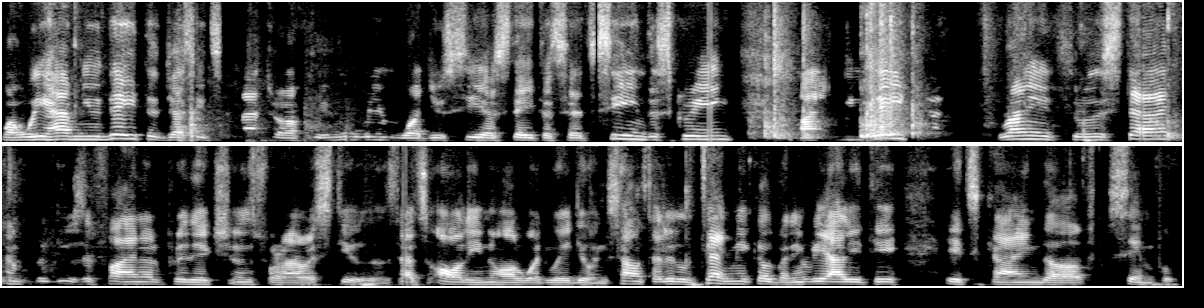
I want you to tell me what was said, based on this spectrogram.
When we have new data, just it's a matter of removing what you see as data set C in the screen, by new data, run it through the stack and produce the final predictions for our students. That's all in all what we're doing. Sounds a little technical, but in reality, it's kind of simple.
